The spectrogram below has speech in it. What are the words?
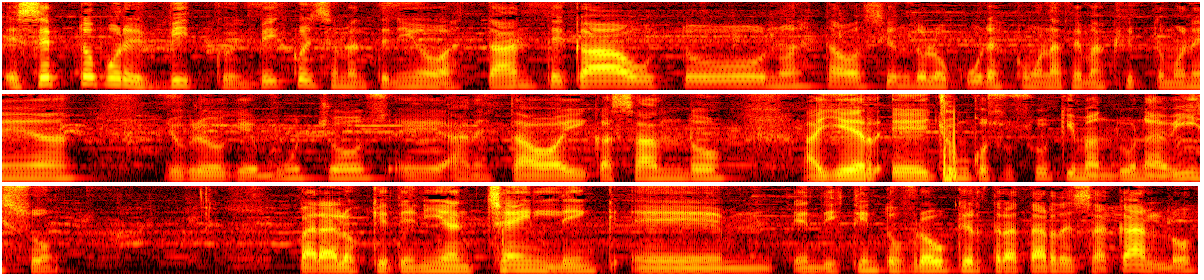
excepto por el Bitcoin. Bitcoin se ha mantenido bastante cauto, no ha estado haciendo locuras como las demás criptomonedas. Yo creo que muchos eh, han estado ahí cazando. Ayer eh, Junko Suzuki mandó un aviso para los que tenían Chainlink en distintos brokers tratar de sacarlos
